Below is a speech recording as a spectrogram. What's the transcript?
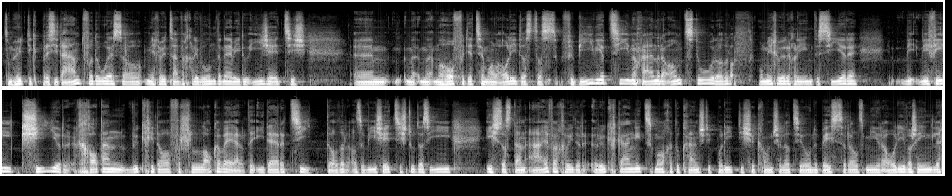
zum heutigen Präsidenten der USA. Mich würde es einfach ein bisschen wundern, wie du einschätzt, ähm, wir, wir, hoffen jetzt ja mal alle, dass das vorbei wird sein nach einer Amtstour, oder? Und mich würde ein bisschen interessieren, wie, wie viel Geschirr kann dann wirklich da verschlagen werden in dieser Zeit? Oder? Also wie schätzt du das ein? Ist das dann einfach wieder rückgängig zu machen? Du kennst die politischen Konstellationen besser als wir alle wahrscheinlich.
